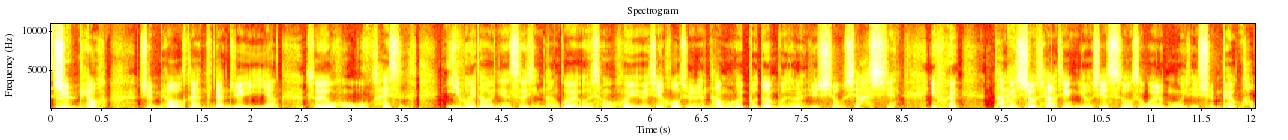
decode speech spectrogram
选票选票感感觉一样，所以我我开始意会到一件事情，难怪为什么会有一些候选人他们会不断不断的去秀下限，因为他们秀下限有些时候是为了某一些选票考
